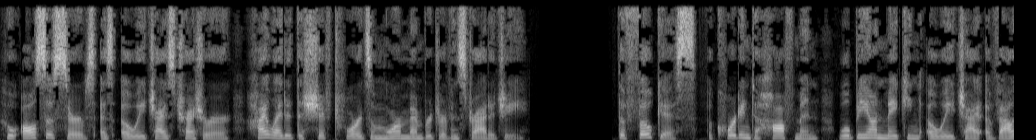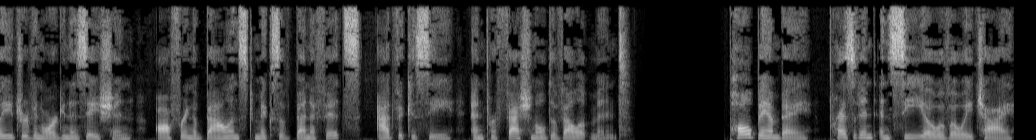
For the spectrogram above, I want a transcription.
who also serves as OHI's treasurer, highlighted the shift towards a more member driven strategy. The focus, according to Hoffman, will be on making OHI a value driven organization, offering a balanced mix of benefits, advocacy, and professional development. Paul Bambei, president and CEO of OHI,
